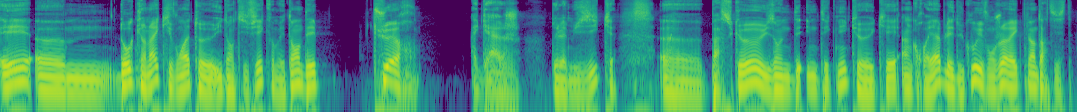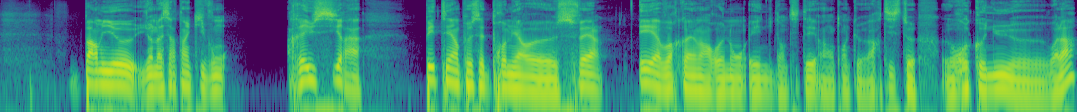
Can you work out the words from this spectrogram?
Et donc, il y en a qui vont être identifiés comme étant des tueurs à gages de la musique euh, parce que ils ont une, une technique euh, qui est incroyable et du coup ils vont jouer avec plein d'artistes. Parmi eux, il y en a certains qui vont réussir à péter un peu cette première euh, sphère et avoir quand même un renom et une identité en tant qu'artiste euh, reconnu euh, voilà.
